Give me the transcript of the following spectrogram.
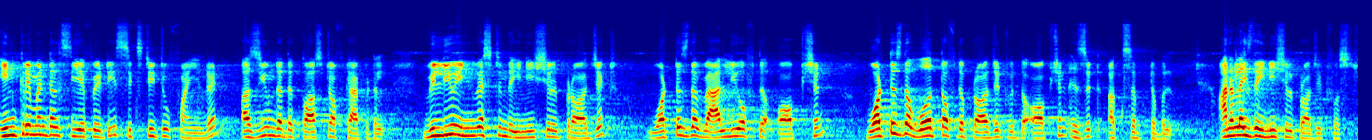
Incremental CFAT is 60 to 500, Assume that the cost of capital. Will you invest in the initial project? What is the value of the option? What is the worth of the project with the option? Is it acceptable? Analyze the initial project first.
